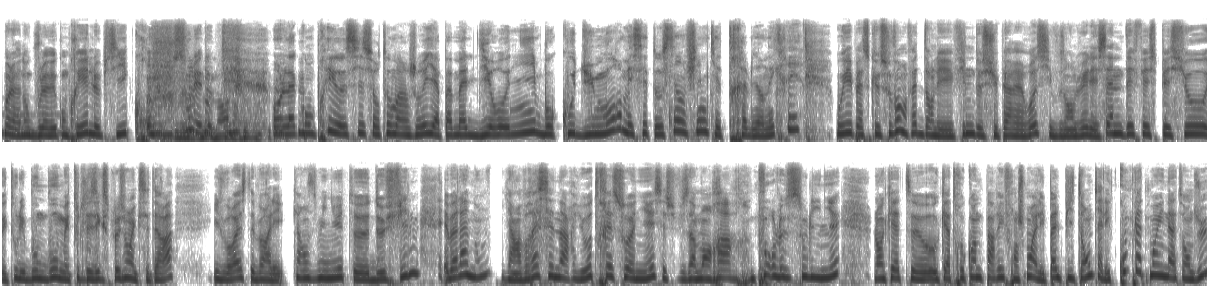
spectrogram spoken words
Voilà donc vous l'avez compris, le psy croule sous les demandes. On l'a compris aussi, surtout Marjorie, il y a pas mal d'ironie, beaucoup d'humour, mais c'est aussi un film qui est très bien écrit. Oui, parce que souvent, en fait, dans les films de super-héros, si vous enlevez les scènes d'effets spéciaux et tous les boum boum et toutes les explosions, etc., il vous reste, eh ben, allez, 15 minutes euh, de film. Et ben là, non, il y a un vrai scénario très soigné, c'est suffisamment rare pour le souligner. L'enquête euh, aux quatre coins de Paris, franchement, elle est palpitante, elle est complètement inattendue,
